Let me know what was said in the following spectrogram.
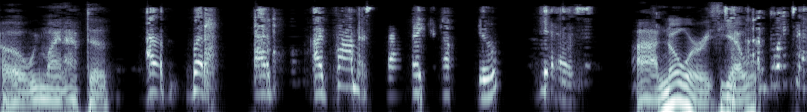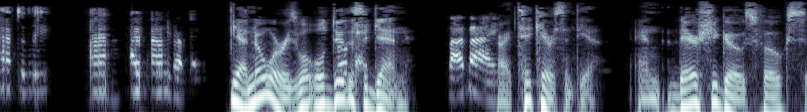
Oh, we might have to, I, but I, I promise I'll make it up to you. Yes. ah, no worries. Yeah, we'll, I'm going to have to leave. I, I found it up. yeah, no worries. We'll, we'll do this again. Bye bye. All right, take care, Cynthia. And there she goes, folks,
